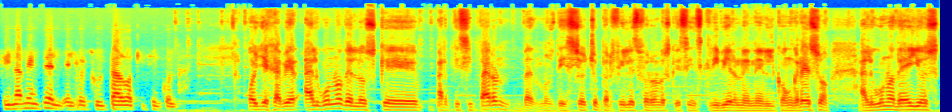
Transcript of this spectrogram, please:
finalmente el, el, resultado aquí se encuentra. Oye Javier, ¿alguno de los que participaron, vamos, 18 perfiles fueron los que se inscribieron en el Congreso, ¿alguno de ellos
